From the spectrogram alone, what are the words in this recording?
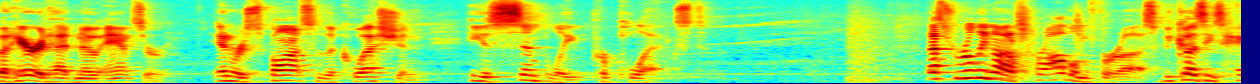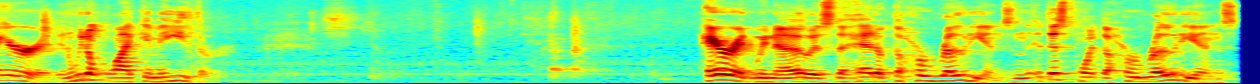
But Herod had no answer. In response to the question, he is simply perplexed. That's really not a problem for us because he's Herod and we don't like him either. Herod, we know, is the head of the Herodians. And at this point, the Herodians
